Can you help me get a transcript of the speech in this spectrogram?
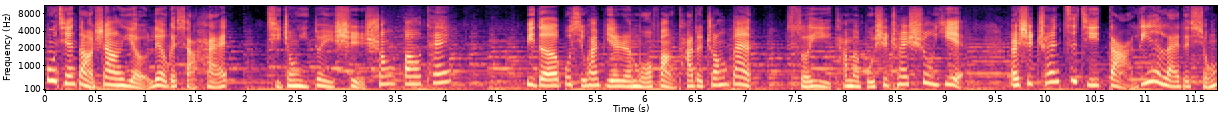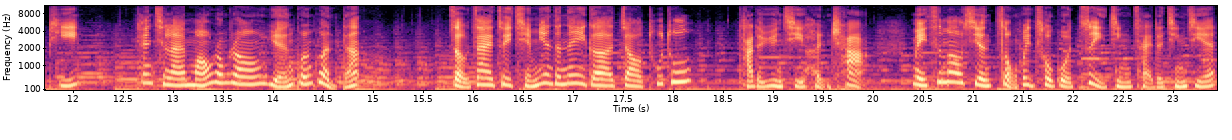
目前岛上有六个小孩，其中一对是双胞胎。彼得不喜欢别人模仿他的装扮，所以他们不是穿树叶，而是穿自己打猎来的熊皮，看起来毛茸茸、圆滚滚的。走在最前面的那个叫突突，他的运气很差，每次冒险总会错过最精彩的情节，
